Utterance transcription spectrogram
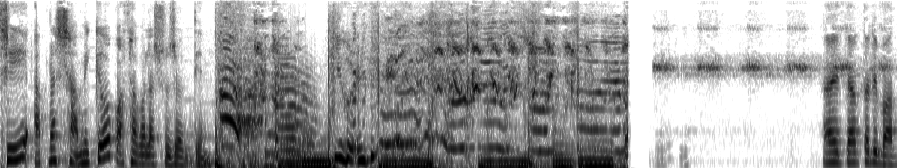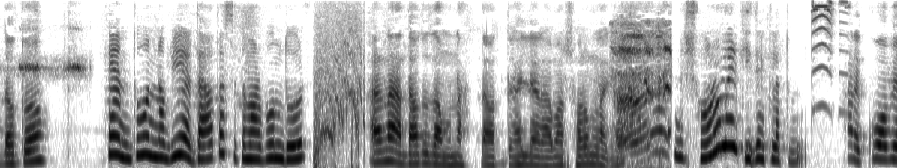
থ্রি আপনার স্বামীকেও কথা বলার সুযোগ দিন। এই তাড়াতাড়ি বাদ দাও তো। কেন? তোমার না বিয়ের দাওয়াত আছে তোমার বন্ধুর? আর না দাও তো যাব না। দাওয়াত খাইলে আর আমার শরম লাগে। শরমের কি দেখলা তুমি? আরে কবে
